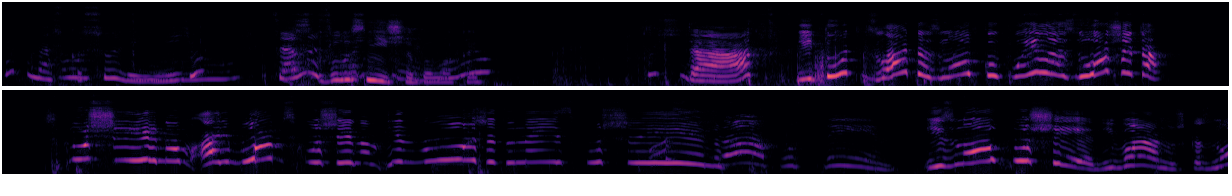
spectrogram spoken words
Це у нас косу лінію. Це у нас Голосніше балакай. Так, і тут Злата знов купила зошита з пушином, альбом з пушином, і зошит у неї з пушином. пусин. І знов пушин. Іванушка, знов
